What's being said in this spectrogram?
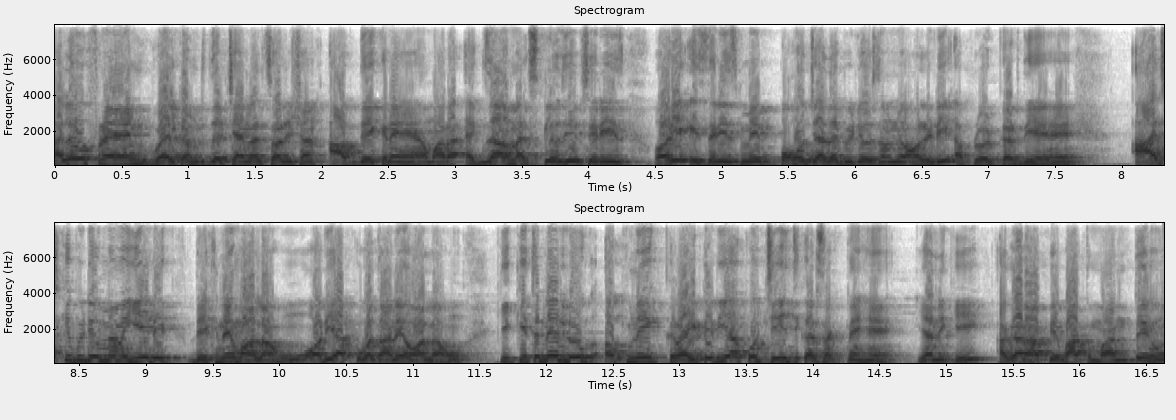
Hello friend welcome to the channel solution आप देख रहे हैं हमारा एग्ज़ाम एक्सक्लूसिव सीरीज़ और ये इस सीरीज़ में बहुत ज़्यादा वीडियोस हमने ऑलरेडी अपलोड कर दिए हैं। आज के वीडियो में मैं ये देखने वाला हूँ और ये आपको बताने वाला हूँ कि कितने लोग अपने क्राइटेरिया को चेंज कर सकते हैं। यानी कि अगर आप ये बात मानते हो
